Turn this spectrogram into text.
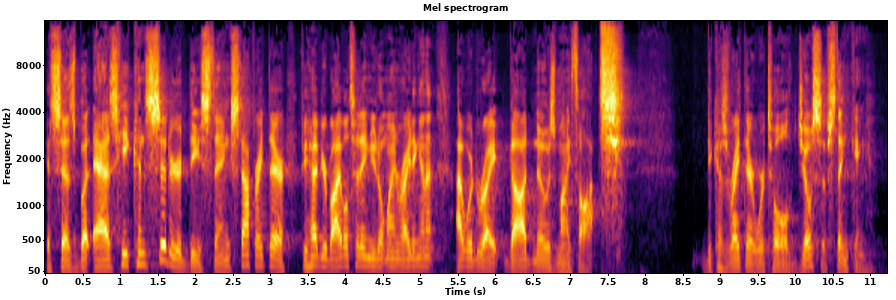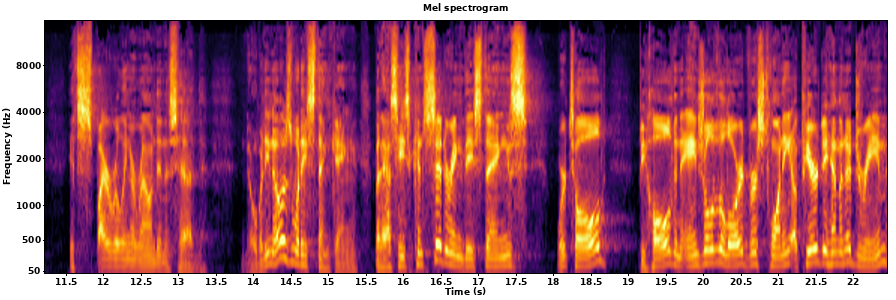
It says, But as he considered these things, stop right there. If you have your Bible today and you don't mind writing in it, I would write, God knows my thoughts. Because right there we're told Joseph's thinking. It's spiraling around in his head. Nobody knows what he's thinking, but as he's considering these things, we're told, Behold, an angel of the Lord, verse 20, appeared to him in a dream,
